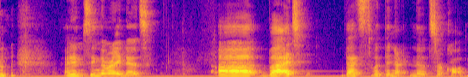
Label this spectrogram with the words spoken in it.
I didn't sing the right notes. Uh, but that's what the notes are called.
